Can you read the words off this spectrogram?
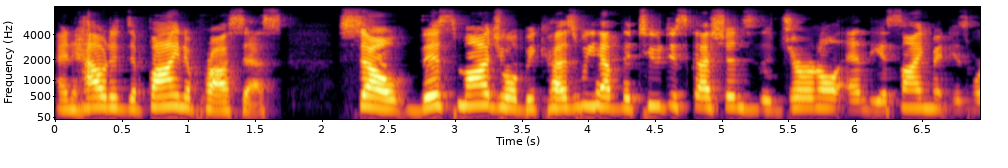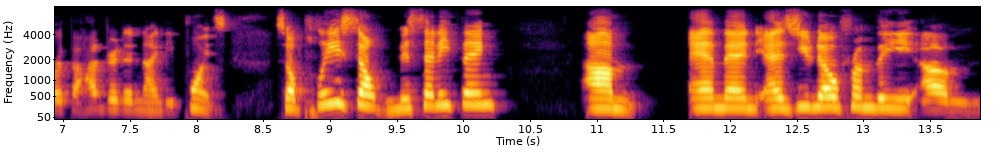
and how to define a process. So this module, because we have the two discussions, the journal and the assignment, is worth 190 points. So please don't miss anything. Um, and then, as you know from the um,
